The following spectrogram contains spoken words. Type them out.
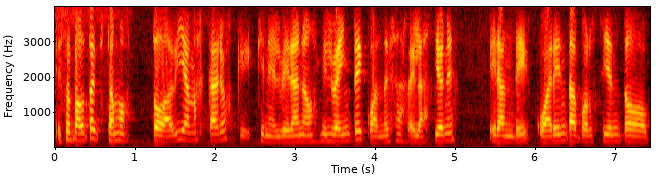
Eso pauta que estamos todavía más caros que, en el verano 2020 cuando esas relaciones eran de 40%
